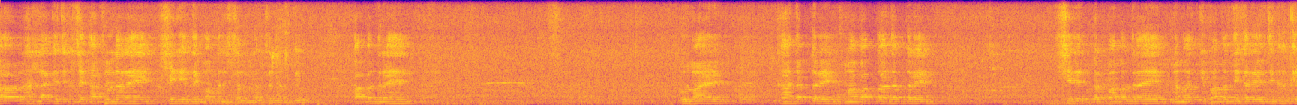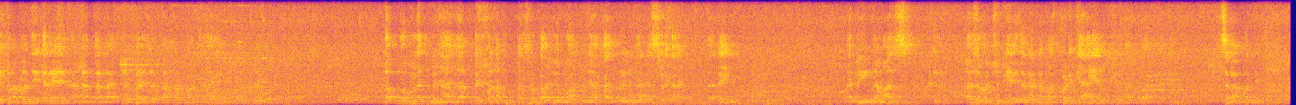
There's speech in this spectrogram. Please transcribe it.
और अल्लाह के ज़िक्र से काफिल ना रहें, शरीयत मोहम्मद वसल्लम के पाबंद रहें। का अदब करें, माँ बाप का अदब करें। शरीयत पर पाबंद रहें, नमाज़ की पाबंदी करें, ज़िक्र की पाबंदी करें, अल्लाह ताला इसमें फैज़ अता फरमाता है। लम गमलत बिन आज आप तक बना प्रोफेसर का जो मालूम नहीं। अभी नमाज़ अजा हो चुकी है, ज़रा नमाज़ पढ़ के आए उसके बाद बात करें। सलाम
